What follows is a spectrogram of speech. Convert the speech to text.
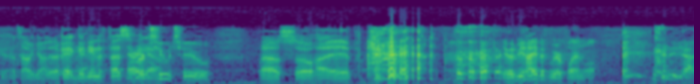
Yeah, that's how he got it. Okay, good game to Fest. There we We're go. 2 2. Wow, so hype. it would be hype if we were playing well. yeah.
